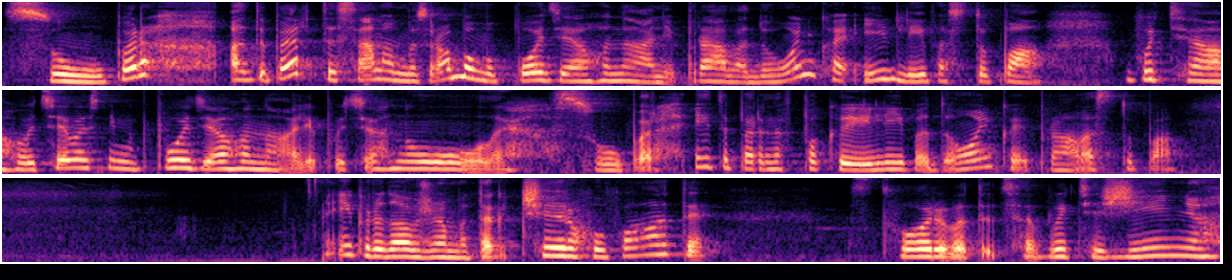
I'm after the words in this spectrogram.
Супер. А тепер те саме ми зробимо по діагоналі. Права долонька і ліва стопа. Витягується, вас ніби по діагоналі потягнули. Супер. І тепер навпаки, ліва долонька і права стопа. І продовжуємо так чергувати, створювати це витяжіння.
